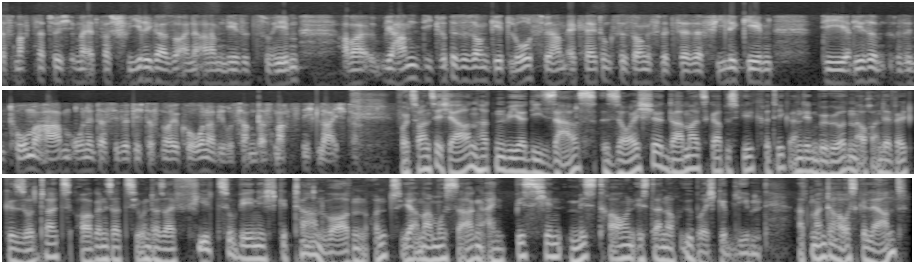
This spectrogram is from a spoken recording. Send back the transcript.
Das macht es natürlich immer etwas schwieriger, so eine Anamnese zu heben. Aber wir haben die Grippesaison geht los, wir haben Erkältungssaison, es wird sehr, sehr viele geben, die diese Symptome haben, ohne dass sie wirklich das neue Coronavirus haben. Das macht es nicht leichter. Vor 20 Jahren hatten wir die SARS-Seuche. Damals gab es viel Kritik an den Behörden, auch an der Weltgesundheitsorganisation. Da sei viel zu wenig getan worden. Und ja, man muss sagen, ein bisschen Misstrauen ist da noch übrig geblieben. Hat man daraus gelernt?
